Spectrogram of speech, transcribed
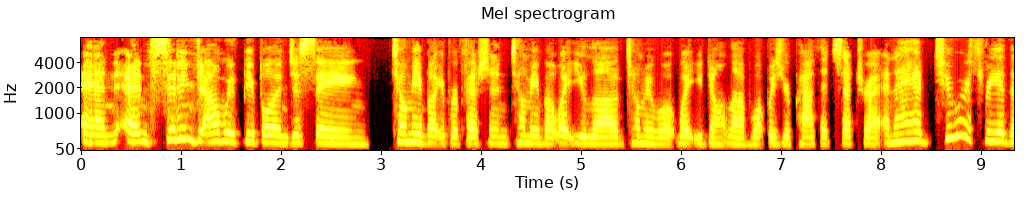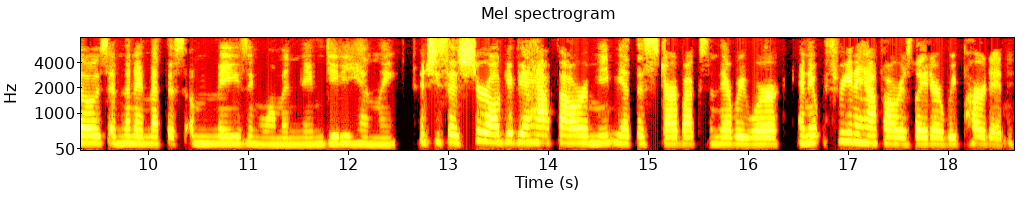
and and sitting down with people and just saying tell me about your profession. Tell me about what you love. Tell me what, what you don't love. What was your path etc and i had two or three of those and then i met this amazing woman named dee dee henley. And she says sure i'll give you a half hour. Meet me at this starbucks. And there we were. And it, three and a half hours later we parted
